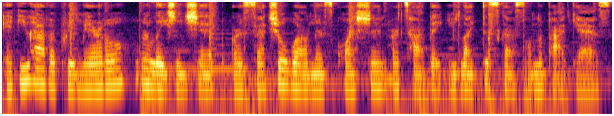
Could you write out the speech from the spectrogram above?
If you have a premarital relationship or sexual wellness question or topic you'd like discussed on the podcast,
